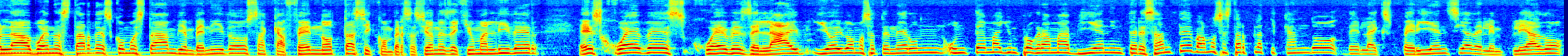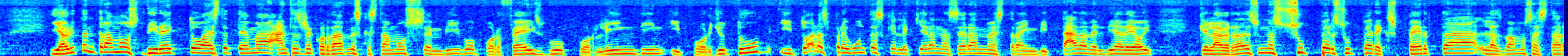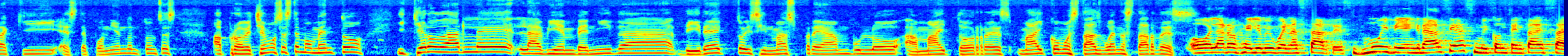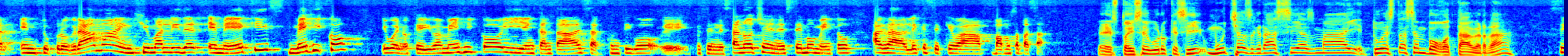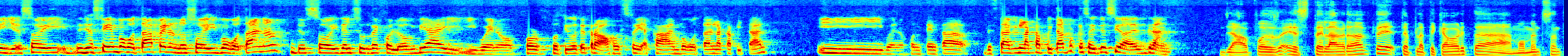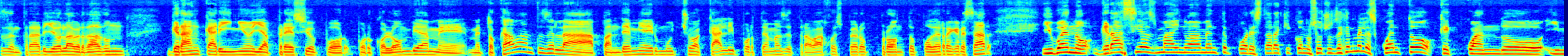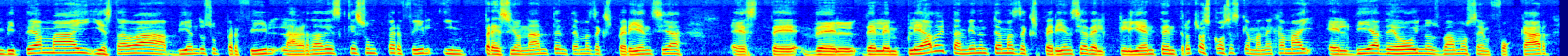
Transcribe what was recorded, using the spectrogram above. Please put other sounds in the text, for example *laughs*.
Hola, buenas tardes, ¿cómo están? Bienvenidos a Café, Notas y Conversaciones de Human Leader. Es jueves, jueves de live y hoy vamos a tener un, un, tema y un programa bien interesante. Vamos a estar platicando de la experiencia del empleado y ahorita entramos directo a este tema. Antes recordarles que estamos en vivo por Facebook, por LinkedIn y por YouTube y todas las preguntas que le quieran hacer a nuestra invitada del día de hoy que la verdad es una súper, súper experta, las vamos a estar aquí este, poniendo. Entonces, aprovechemos este momento y quiero darle la bienvenida directo y sin más preámbulo a May Torres. May, ¿cómo estás? Buenas tardes. Hola, Rogelio, muy buenas tardes. Muy bien, gracias. Muy contenta de estar en tu programa, en Human Leader MX, México. Y bueno, que viva México y encantada de estar contigo eh, pues en esta noche, en este momento agradable que sé que va, vamos a pasar. Estoy seguro que sí. Muchas gracias, May. Tú estás en Bogotá, ¿verdad? Sí, yo soy, yo estoy en Bogotá, pero no soy bogotana. Yo soy del sur de Colombia y, bueno, por motivos de trabajo estoy acá en Bogotá, en la capital. Y bueno, contenta de estar en la capital porque soy de ciudades grandes. Ya, pues este, la verdad te, te platicaba ahorita momentos antes de entrar. Yo, la verdad, un, gran cariño y aprecio por, por Colombia. Me, me, tocaba antes de la pandemia ir mucho a Cali por temas de trabajo. Espero pronto poder regresar. Y bueno, gracias May nuevamente por estar aquí con nosotros. Déjenme les cuento que cuando invité a May y estaba viendo su perfil, la verdad es que es un perfil impresionante en temas de experiencia este, del, del, empleado y también en temas de experiencia del cliente, entre otras cosas que maneja May. El día de hoy nos vamos a enfocar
